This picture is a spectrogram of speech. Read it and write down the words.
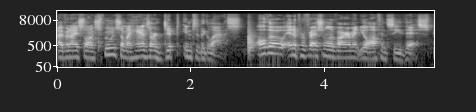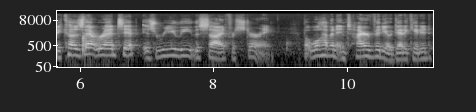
I have a nice long spoon so my hands aren't dipped into the glass. Although in a professional environment you'll often see this, because that red tip is really the side for stirring. But we'll have an entire video dedicated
